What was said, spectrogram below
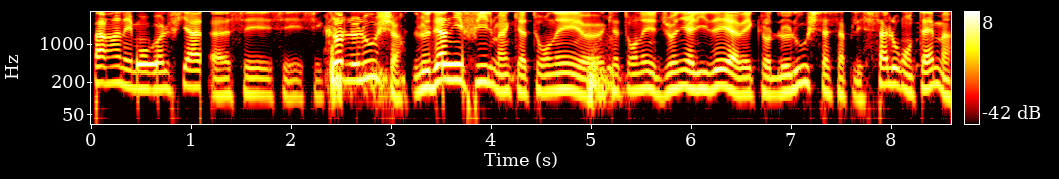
parrain des Montgolfiades, euh, c'est Claude Lelouch. Le dernier film hein, qu'a tourné, euh, a tourné Johnny Hallyday avec Claude Lelouch, ça s'appelait Salaud on t'aime.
